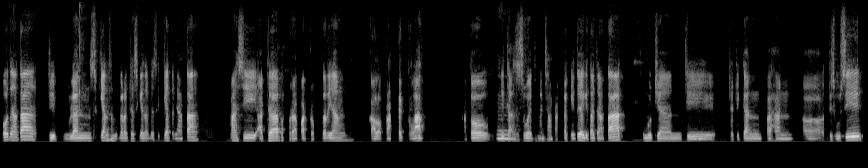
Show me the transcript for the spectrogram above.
oh ternyata di bulan sekian sampai periode sekian sampai sekian ternyata masih ada beberapa dokter yang kalau praktek telat atau hmm. tidak sesuai dengan jam praktek itu ya kita catat kemudian dijadikan bahan uh, diskusi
